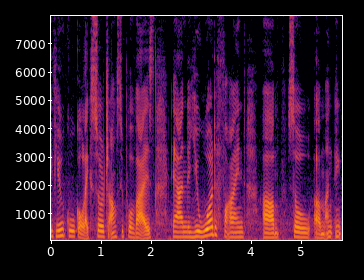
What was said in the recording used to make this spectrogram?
if you Google like search unsupervised, and you would find um, so um, in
